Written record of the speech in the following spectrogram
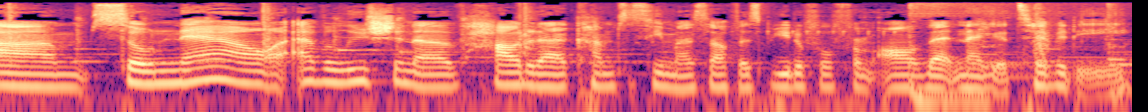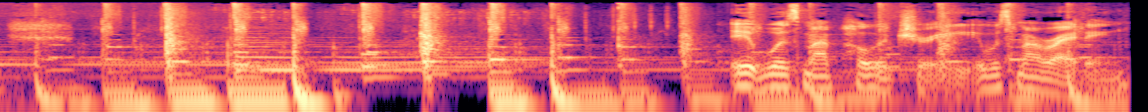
Um, so now, evolution of how did I come to see myself as beautiful from all that negativity? It was my poetry, it was my writing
